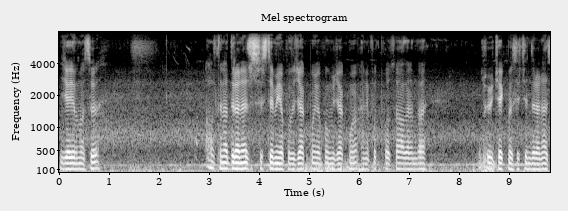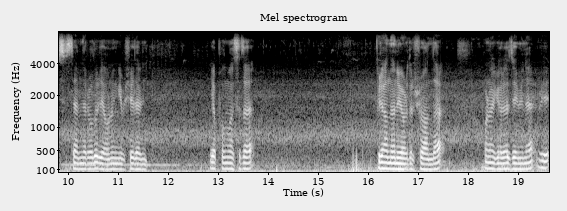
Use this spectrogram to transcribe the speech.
yayılması altına drenaj sistemi yapılacak mı yapılmayacak mı hani futbol sahalarında suyu çekmesi için drenaj sistemleri olur ya onun gibi şeylerin yapılması da planlanıyordur şu anda. Ona göre zemine bir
